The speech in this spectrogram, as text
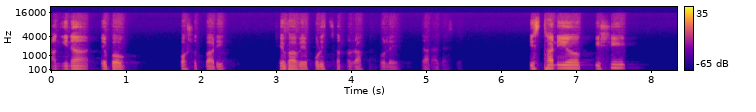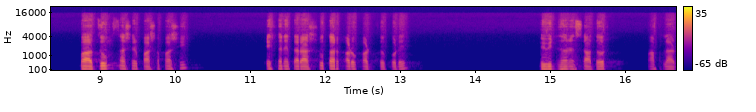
আঙিনা এবং বসত বাড়ি সেভাবে পরিচ্ছন্ন রাখেন বলে জানা গেছে। স্থানীয় কৃষি বা জুম চাষের পাশাপাশি এখানে তারা সুতার কারুকার্য করে বিভিন্ন ধরনের চাদর, মাফলার,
